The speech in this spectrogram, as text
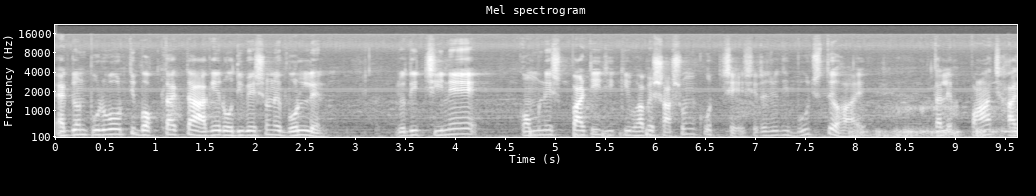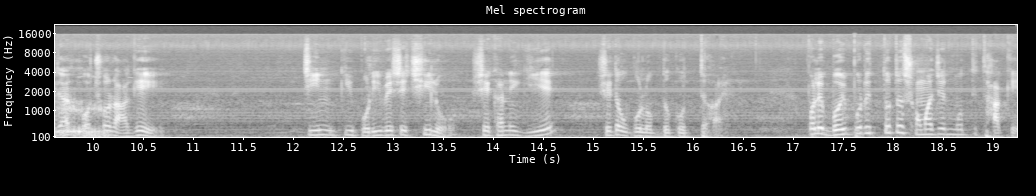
একজন পূর্ববর্তী বক্তা একটা আগের অধিবেশনে বললেন, যদি চীনে কমিউনিস্ট পার্টি যে কীভাবে শাসন করছে সেটা যদি বুঝতে হয়, তাহলে পাঁচ হাজার বছর আগে চীন কি পরিবেশে ছিল সেখানে গিয়ে সেটা উপলব্ধ করতে হয়। ফলে বৈপরীত্যটা সমাজের মধ্যে থাকে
